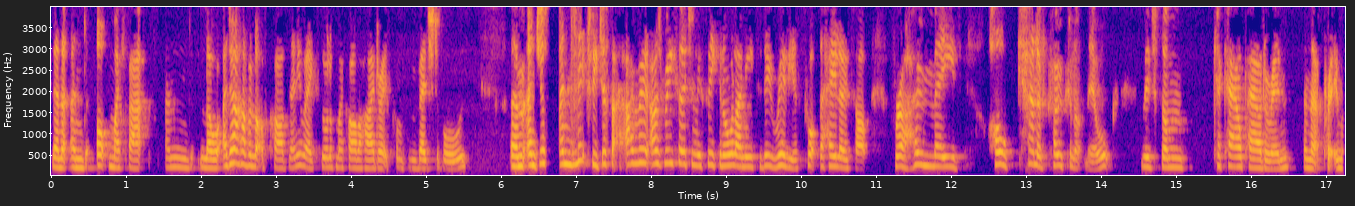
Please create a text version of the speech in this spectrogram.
then and up my fats and lower. I don't have a lot of carbs anyway because all of my carbohydrates come from vegetables. Um, and just and literally just I, re- I was researching this week and all I need to do really is swap the halo top for a homemade whole can of coconut milk with some cacao powder in, and that pretty much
